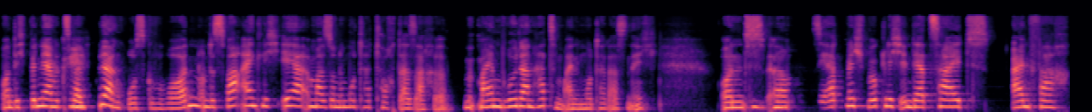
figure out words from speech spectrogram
Und ich bin ja mit okay. zwei Brüdern groß geworden und es war eigentlich eher immer so eine Mutter-Tochter-Sache. Mit meinen Brüdern hatte meine Mutter das nicht. Und mhm. äh, sie hat mich wirklich in der Zeit einfach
